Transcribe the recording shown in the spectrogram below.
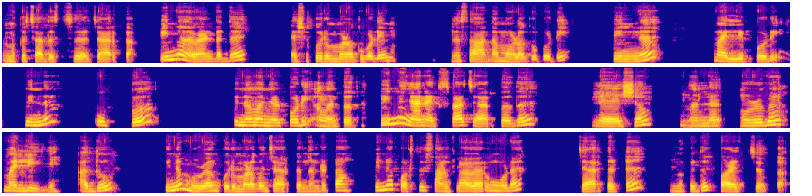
നമുക്ക് ചതച്ച് ചേർക്കാം. പിന്നെ വേണ്ടത് ശേഷം കുരുമുളക് പൊടി പിന്നെ സാധാ മുളക് പൊടി പിന്നെ മല്ലിപ്പൊടി പിന്നെ ഉപ്പ് പിന്നെ മഞ്ഞൾപ്പൊടി അങ്ങനത്തത്. പിന്നെ ഞാൻ എക്സ്ട്രാ ചേർത്തത് ലേശം നല്ല മുഴുവൻ മല്ലിയില്ലേ അതും പിന്നെ മുഴുവൻ കുരുമുളകും ചേർക്കുന്നുണ്ട് കേട്ടോ പിന്നെ കുറച്ച് സൺഫ്ലവറും കൂടെ ചേർത്തിട്ട് നമുക്കിത് കുഴച്ച് വെക്കാം.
